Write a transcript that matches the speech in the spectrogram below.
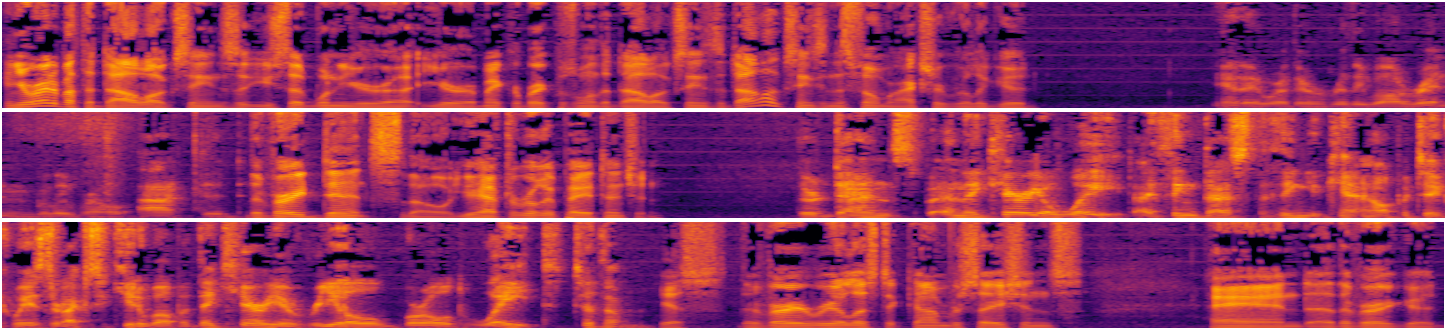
And you're right about the dialogue scenes. You said one of your uh, your make or break was one of the dialogue scenes. The dialogue scenes in this film are actually really good. Yeah, they were. They were really well written, really well acted. They're very dense, though. You have to really pay attention. They're dense, but and they carry a weight. I think that's the thing you can't help but take away is they're executed well, but they carry a real world weight to them. Yes, they're very realistic conversations, and uh, they're very good.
